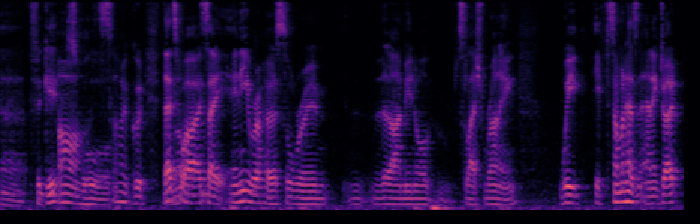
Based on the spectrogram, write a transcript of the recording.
uh, forget. Oh, so good. That's why I say any rehearsal room that I'm in or slash running, we if someone has an anecdote,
